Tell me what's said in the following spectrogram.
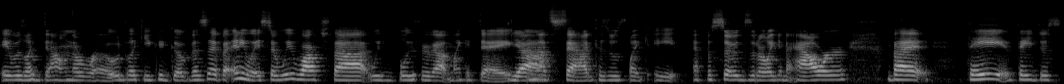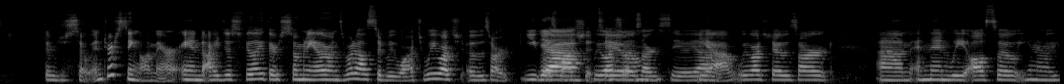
it was like down the road, like you could go visit. But anyway, so we watched that. We blew through that in like a day. Yeah. and that's sad because it was like eight episodes that are like an hour. But they they just they're just so interesting on there, and I just feel like there's so many other ones. What else did we watch? We watched Ozark. You guys watched it we too. watched Ozark too. Yeah. Yeah. we watched Ozark. Um, and then we also, you know,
